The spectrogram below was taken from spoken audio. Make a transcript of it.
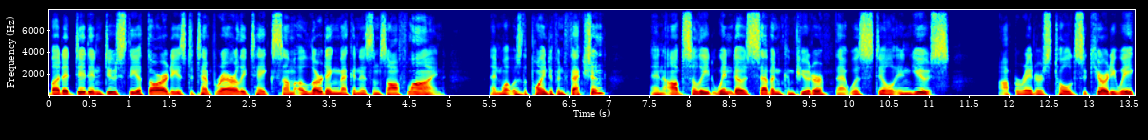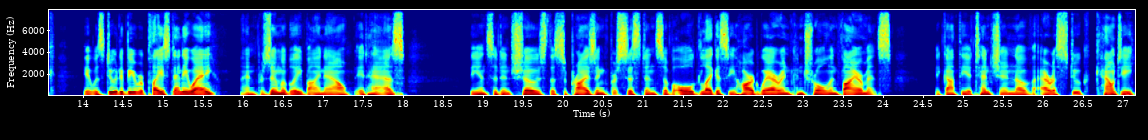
but it did induce the authorities to temporarily take some alerting mechanisms offline. And what was the point of infection? An obsolete Windows 7 computer that was still in use. Operators told Security Week it was due to be replaced anyway, and presumably by now it has. The incident shows the surprising persistence of old legacy hardware in control environments. It got the attention of Aroostook County.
